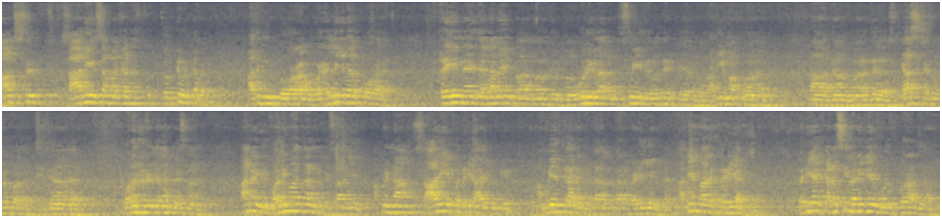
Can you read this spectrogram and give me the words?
மார்க்ஸ் சாதிய சமாச்சாரத்தை தொட்டு விட்டவர். அதுக்கு ஒரு ஒரு எல்லைக்கு மேலே போகலை. ட்ரெயின் இது எல்லாமே ஊர்களாக இது வந்து அதிகமாக கேஸ் குறைஞ்சிருக்கெல்லாம் பேசினாங்க. ஆனால் இது வலிமாக தான் இருக்குது சாதி அப்படின்னா சாதியை பற்றி ஆய்வுக்கு அம்பேத்கர் விட்டால் வேற வழியே இல்லை. அதே மாதிரி பெரியார். பெரியார் கடைசி வரைக்கும் ஒரு போராடினார்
